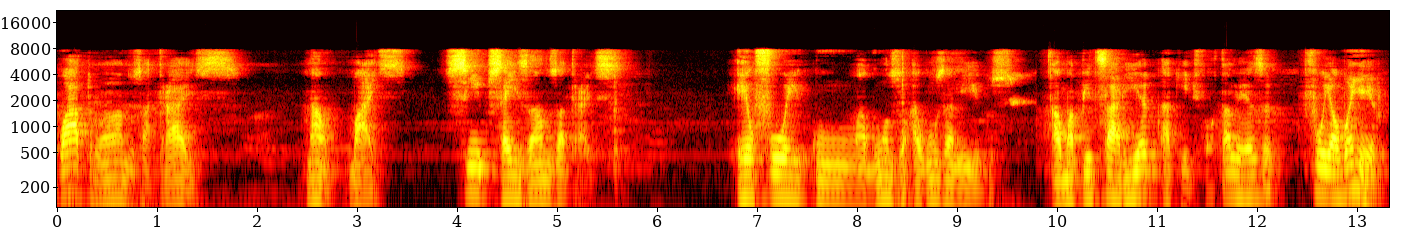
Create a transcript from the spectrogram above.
quatro anos atrás, não, mais, cinco, seis anos atrás. Eu fui com alguns, alguns amigos a uma pizzaria aqui de Fortaleza, fui ao banheiro.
